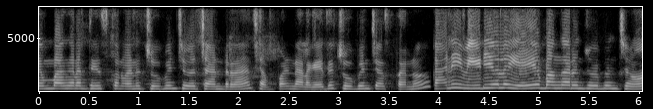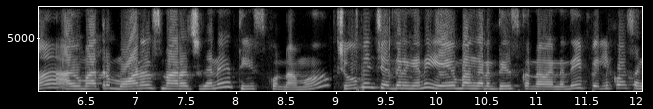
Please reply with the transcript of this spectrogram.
ఏం బంగారం తీసుకోను అనేది చూపించవచ్చు అంటారా? చెప్పండి అలాగైతే చూపించేస్తాను. కానీ వీడియోలో ఏ ఏ బంగారం చూపించామో అవి మాత్రం మోడల్స్ మారొచ్చు గానీ తీసుకున్నాము. చూపించేద్దాను కానీ ఏ బంగారం తీసుకున్నాం అనేది పెళ్ళి కోసం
